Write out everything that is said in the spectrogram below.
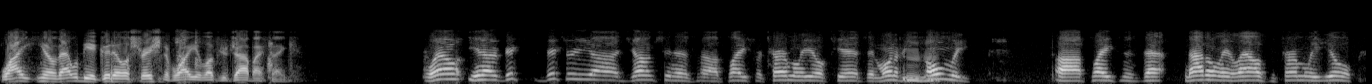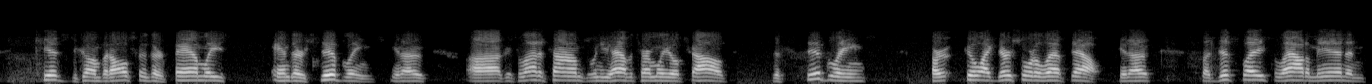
why. You know that would be a good illustration of why you love your job. I think. Well, you know, Vic, Victory uh, Junction is a place for terminally ill kids, and one of the Mhm. only uh, places that not only allows the terminally ill kids to come, but also their families and their siblings. You know, uh, because a lot of times when you have a terminally ill child, the siblings are feel like they're sort of left out. You know, but this place allowed them in, and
